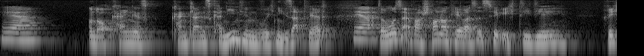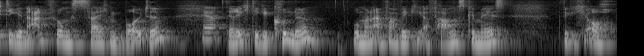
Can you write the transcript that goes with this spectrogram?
Ja. Und auch kein, kein kleines Kaninchen, wo ich nicht satt werde. Ja. Sondern muss einfach schauen, okay, was ist wirklich die, die richtige, in Anführungszeichen, Beute, ja. der richtige Kunde, wo man einfach wirklich erfahrungsgemäß wirklich auch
